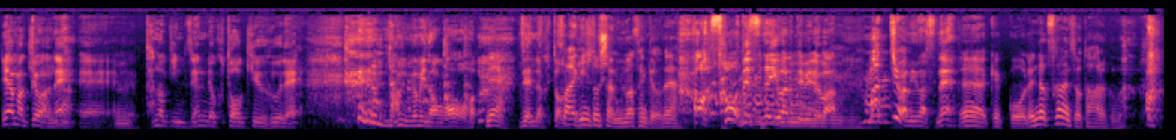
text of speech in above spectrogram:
いやまあ今日はね、えー、たのきん全力投球風で 番組の方を、ね、全力投球最近としては見ませんけどね。あそうですね言われてみれば。マッチは見ますね。ええ結構連絡つかないんですよ田原君があ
